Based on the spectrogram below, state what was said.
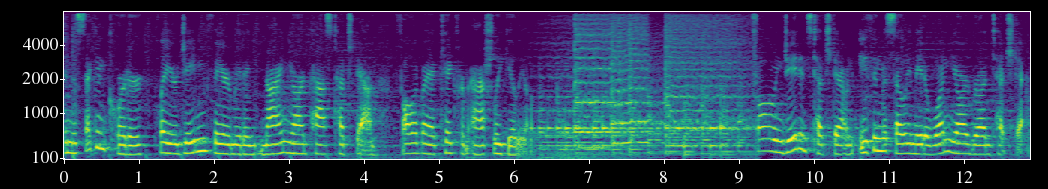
In the second quarter, player Jaden Fair made a 9-yard pass touchdown, followed by a kick from Ashley Gilliam. Following Jaden's touchdown, Ethan Maselli made a 1-yard run touchdown.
